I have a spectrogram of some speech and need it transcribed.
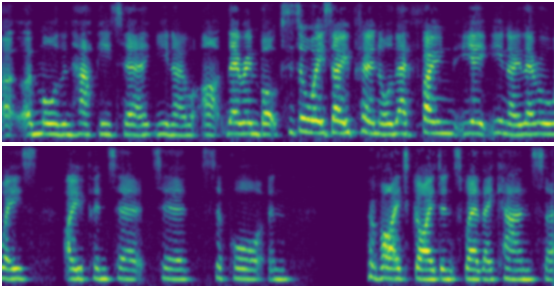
are, are more than happy to you know uh, their inbox is always open or their phone you, you know they're always open to to support and provide guidance where they can. So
